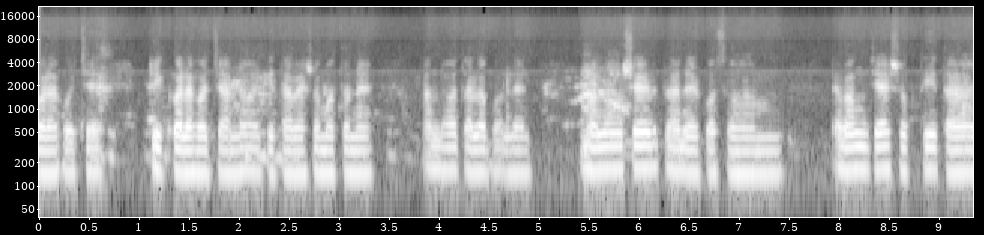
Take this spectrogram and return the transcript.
করা হয়েছে, ঠিক করা হয়েছে। আল্লাহর কিতাবের সমর্থনে আল্লাহ তালা বললেন, মানুষের প্রাণের কসম এবং যে শক্তি তার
